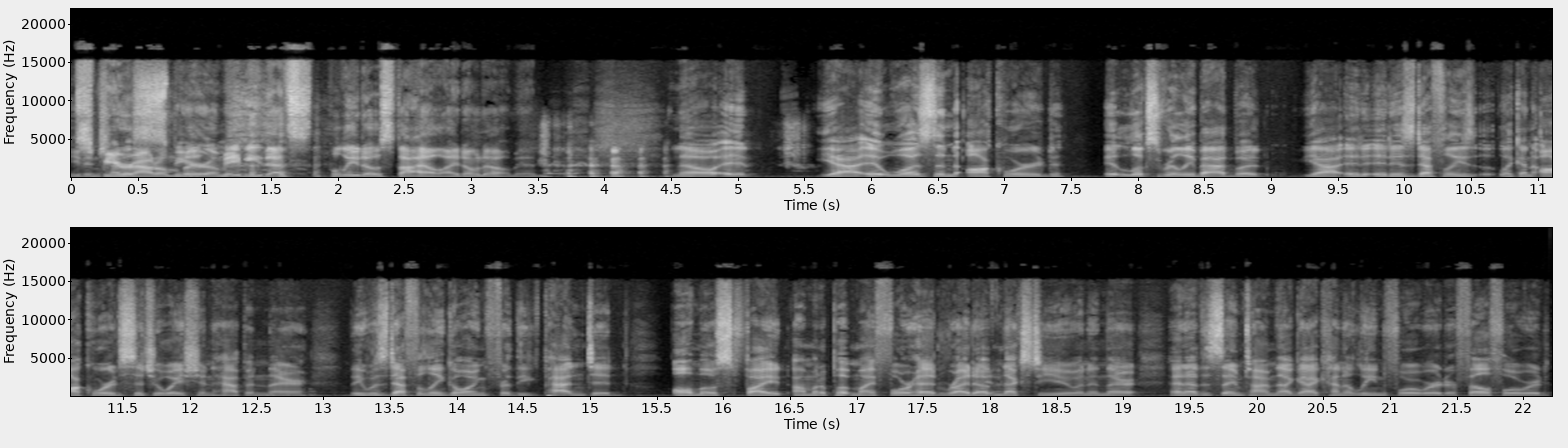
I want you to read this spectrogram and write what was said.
didn't spear to at them. spear But 'em? maybe that's Pulido's style. I don't know, man. no, it yeah, it was an awkward it looks really bad, but yeah, it, it is definitely like an awkward situation happened there. He was definitely going for the patented almost fight. I'm gonna put my forehead right up next to you and in there and at the same time that guy kind of leaned forward or fell forward.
